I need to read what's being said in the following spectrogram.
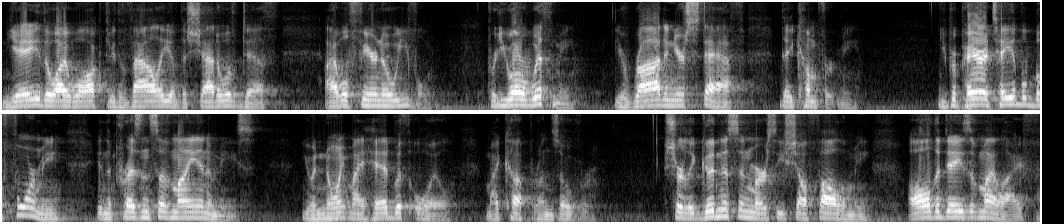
Yea, though I walk through the valley of the shadow of death, I will fear no evil, for you are with me. Your rod and your staff, they comfort me. You prepare a table before me in the presence of my enemies. You anoint my head with oil, my cup runs over. Surely goodness and mercy shall follow me all the days of my life,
